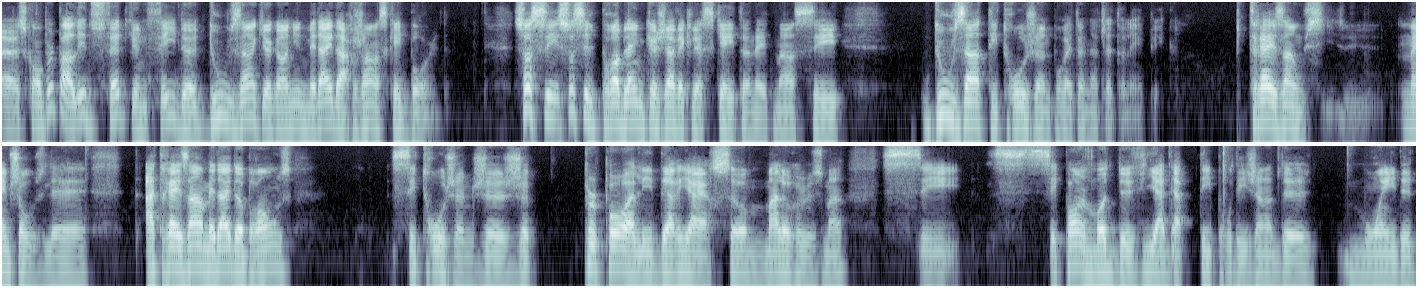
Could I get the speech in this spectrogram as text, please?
euh, est-ce qu'on peut parler du fait qu'il fille de 12 ans qui a gagné une médaille d'argent en skateboard? Ça, c'est le problème que j'ai avec le skate, honnêtement. C'est 12 ans, tu es trop jeune pour être un athlète olympique. Puis 13 ans aussi. Même chose. à 13 ans, médaille de bronze, c'est trop jeune. Je ne peux pas aller derrière ça, malheureusement. C'est n'est pas un mode de vie adapté pour des gens de moins de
